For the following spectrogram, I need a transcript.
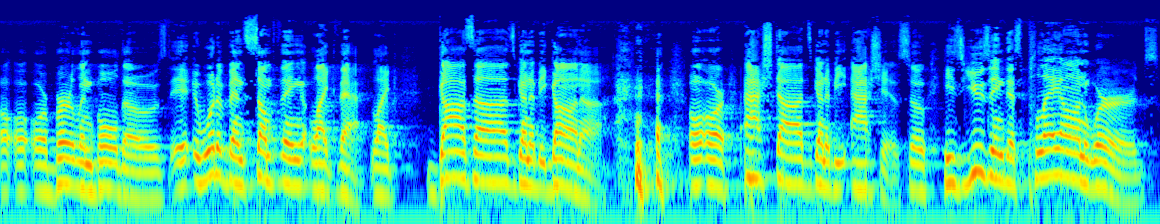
or, or, Berlin bulldozed, it, it would have been something like that. Like, Gaza's going to be Ghana, or, or Ashdod's going to be ashes. So he's using this play on words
